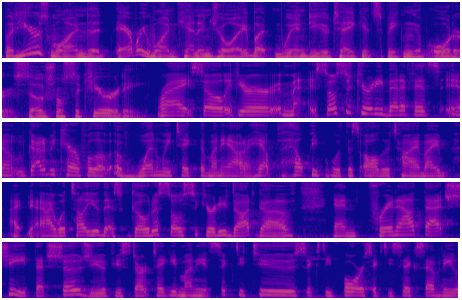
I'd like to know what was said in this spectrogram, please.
But here's one that everyone can enjoy. But when do you take it? Speaking of orders, Social Security. Right. So if your Social Security benefits, you know, we've got to be careful of, of when we take the money out. I help help people with this all the time. I, I I will tell you this: go to SocialSecurity.gov and print out that sheet that shows you if you start taking money at 62, 64, 66, 70,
